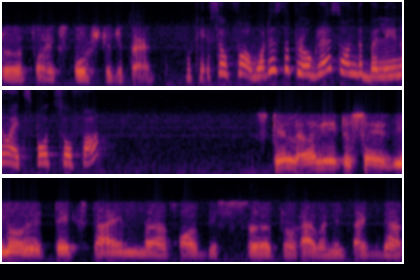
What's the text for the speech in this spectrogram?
uh, for exports to Japan. Okay, so for what is the progress on the Baleno exports so far? Still early to say. You know, it takes time uh, for this uh, to have an impact. The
